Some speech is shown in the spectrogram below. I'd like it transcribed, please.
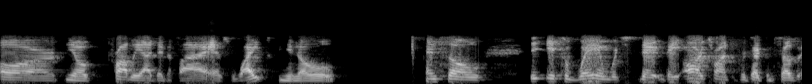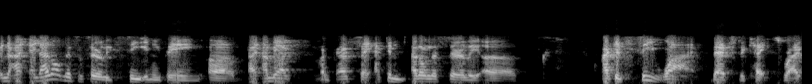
are, you know, probably identify as white, you know, and so it's a way in which they, they are trying to protect themselves. And I, and I don't necessarily see anything. Uh, I, I, mean, I, Like I say, I can, I don't necessarily, uh, I could see why that's the case, right?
